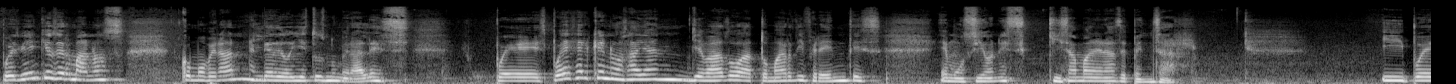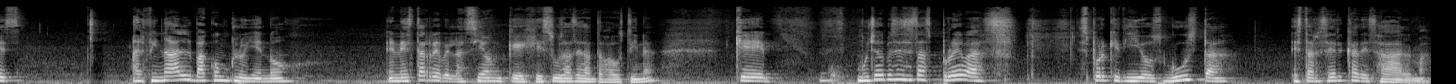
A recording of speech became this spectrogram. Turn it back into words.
Pues bien, queridos hermanos, como verán el día de hoy estos numerales, pues puede ser que nos hayan llevado a tomar diferentes emociones, quizá maneras de pensar. Y pues al final va concluyendo en esta revelación que Jesús hace a Santa Faustina, que muchas veces estas pruebas es porque Dios gusta estar cerca de esa alma.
